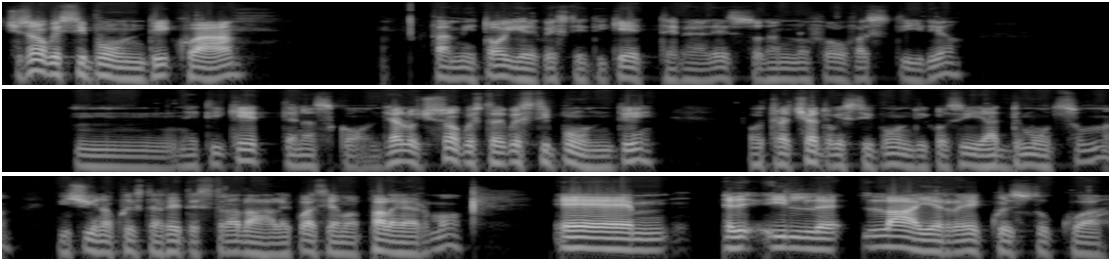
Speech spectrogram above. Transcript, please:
Ci sono questi punti qua, fammi togliere queste etichette per adesso danno solo fastidio. Mm, etichette nascondi. Allora, ci sono queste, questi punti, ho tracciato questi punti così ad muzzum, vicino a questa rete stradale, qua siamo a Palermo, e, e il layer è questo qua,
